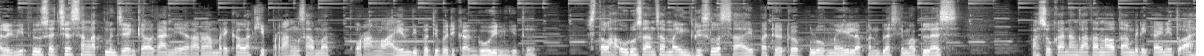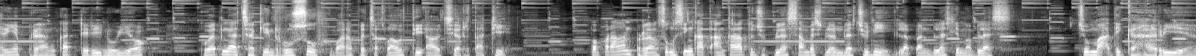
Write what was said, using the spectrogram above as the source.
Hal ini tentu saja sangat menjengkelkan ya karena mereka lagi perang sama orang lain tiba-tiba digangguin gitu. Setelah urusan sama Inggris selesai pada 20 Mei 1815, pasukan angkatan laut Amerika ini tuh akhirnya berangkat dari New York buat ngajakin rusuh para bajak laut di Algier tadi. Peperangan berlangsung singkat antara 17 sampai 19 Juni 1815. Cuma tiga hari ya,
